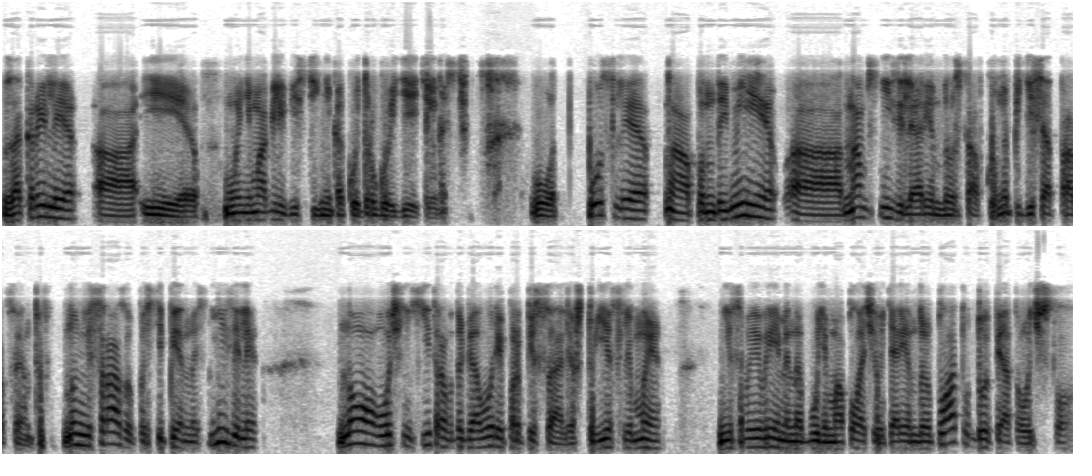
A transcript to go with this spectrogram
закрыли, а, и мы не могли вести никакой другой деятельности. Вот. После а, пандемии а, нам снизили арендную ставку на 50%. Ну, не сразу, постепенно снизили, но очень хитро в договоре прописали, что если мы не своевременно будем оплачивать арендную плату до 5 числа,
